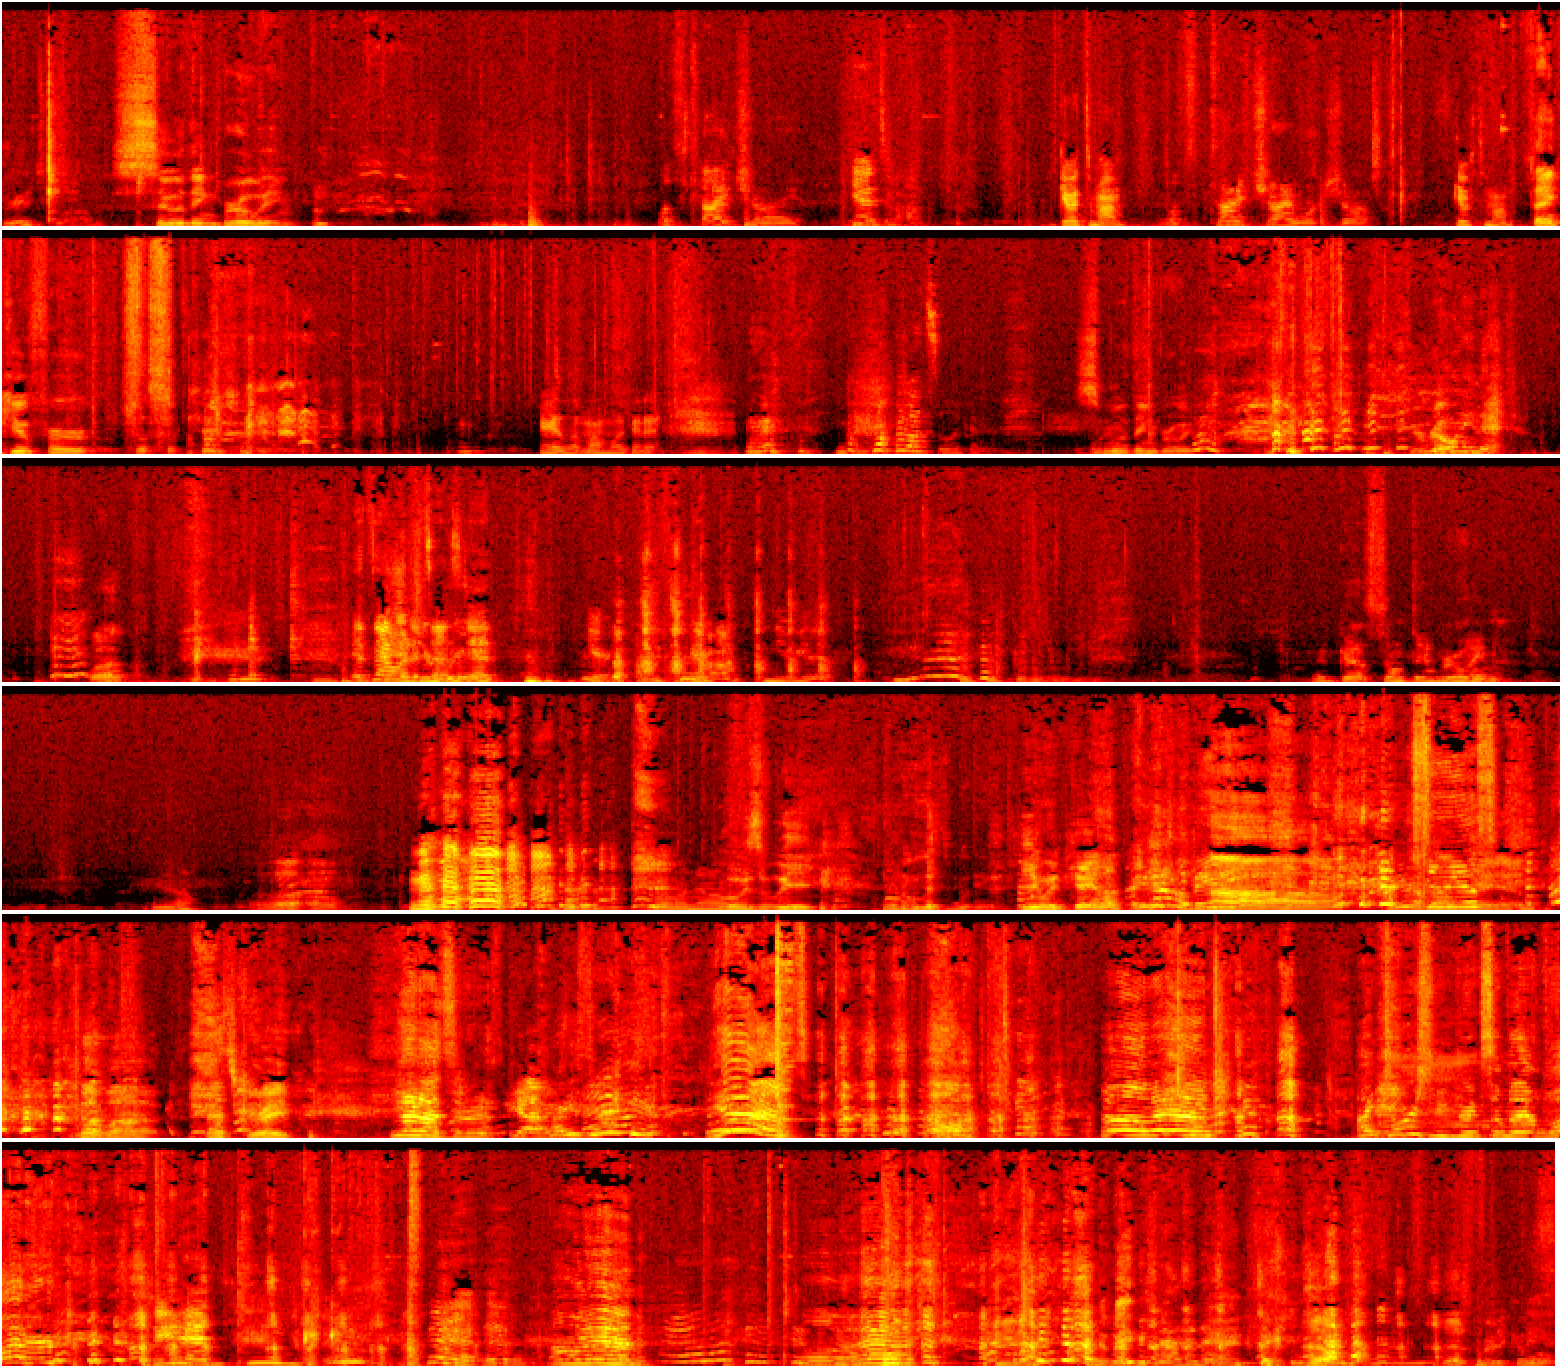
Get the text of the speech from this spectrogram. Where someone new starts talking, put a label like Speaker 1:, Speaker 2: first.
Speaker 1: Roots Club.
Speaker 2: Soothing Brewing.
Speaker 1: What's Tai Chai?
Speaker 3: Give it to mom.
Speaker 4: Give it to mom.
Speaker 1: What's Tai Chai workshop?
Speaker 4: Give it to mom.
Speaker 2: Thank you for this occasion.
Speaker 4: Here, let mom look at it.
Speaker 3: mom wants to look at it.
Speaker 2: Smoothing Brewing.
Speaker 5: You're ruining it.
Speaker 2: What?
Speaker 3: It's not what it
Speaker 5: Did
Speaker 3: says. Dad. Here. Here, mom. Can you read it.
Speaker 1: We've got something brewing. Yeah.
Speaker 2: Uh oh.
Speaker 1: Oh no.
Speaker 2: Who's we? you and Kayla?
Speaker 1: Are you having a baby?
Speaker 2: Ah.
Speaker 1: Are you serious?
Speaker 2: Oh. Come on. That's great.
Speaker 1: You're not serious.
Speaker 3: Yeah.
Speaker 1: Are you serious? Yes. oh man. I told her she'd drink some of that water.
Speaker 3: She did.
Speaker 1: Oh man. Oh man.
Speaker 5: The baby's not in there.
Speaker 2: Yep. That's pretty cool.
